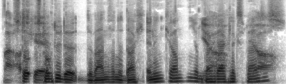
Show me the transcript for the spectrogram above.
maar als Sto je... Stoort u de, de waan van de dag in een krant niet op Ja, dagelijks basis?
